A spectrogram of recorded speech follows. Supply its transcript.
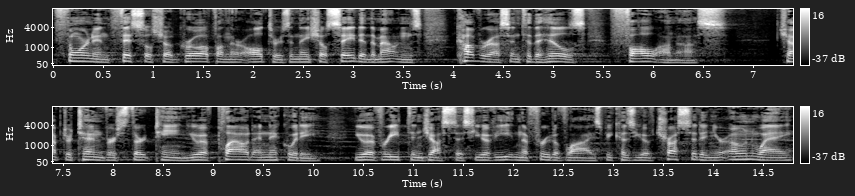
Thorn and thistle shall grow up on their altars, and they shall say to the mountains, Cover us, and to the hills, Fall on us. Chapter 10, verse 13 You have plowed iniquity you have reaped injustice. You have eaten the fruit of lies because you have trusted in your own way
